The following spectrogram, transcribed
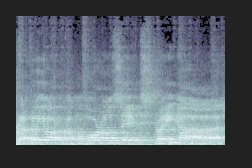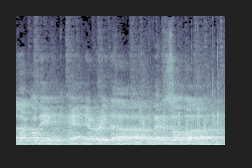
From New York, number 406, Rahina Lakovic and Rita Venesova.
